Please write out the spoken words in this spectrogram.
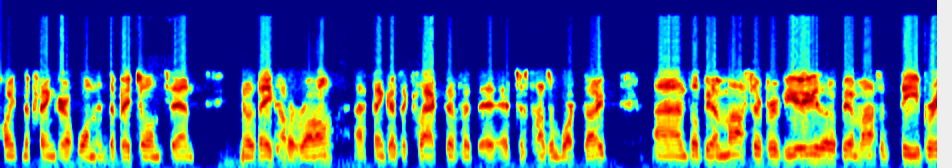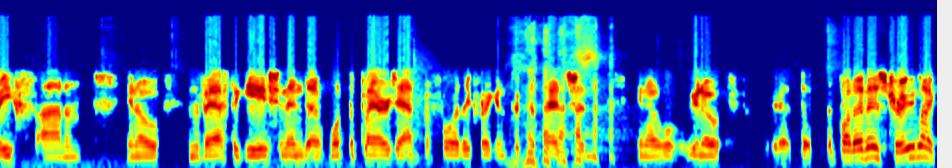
pointing the finger at one individual and saying, you know, they got it wrong. I think as a collective, it, it just hasn't worked out. and there'll be a massive review. There'll be a massive debrief and um, you know investigation into what the players ate before they frigging took the pitch, and you know you know. But it is true. Like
